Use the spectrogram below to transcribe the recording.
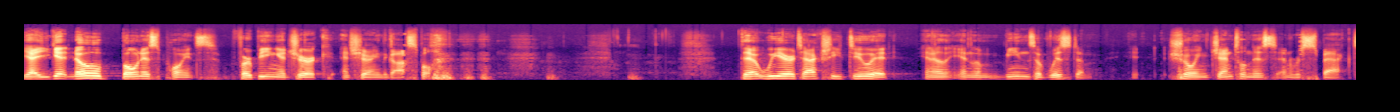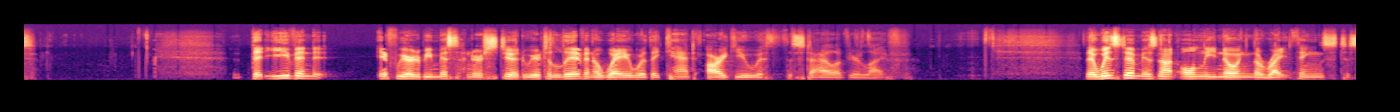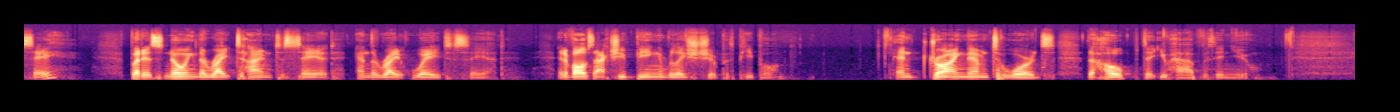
Yeah, you get no bonus points for being a jerk and sharing the gospel. that we are to actually do it in a, in a means of wisdom, showing gentleness and respect. That even if we are to be misunderstood, we are to live in a way where they can't argue with the style of your life. That wisdom is not only knowing the right things to say, but it's knowing the right time to say it and the right way to say it. It involves actually being in relationship with people and drawing them towards the hope that you have within you.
